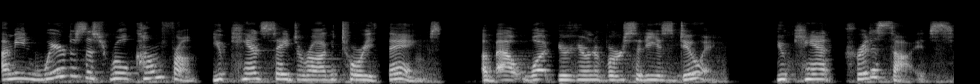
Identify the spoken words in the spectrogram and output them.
I mean, where does this rule come from? You can't say derogatory things about what your university is doing. You can't criticize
